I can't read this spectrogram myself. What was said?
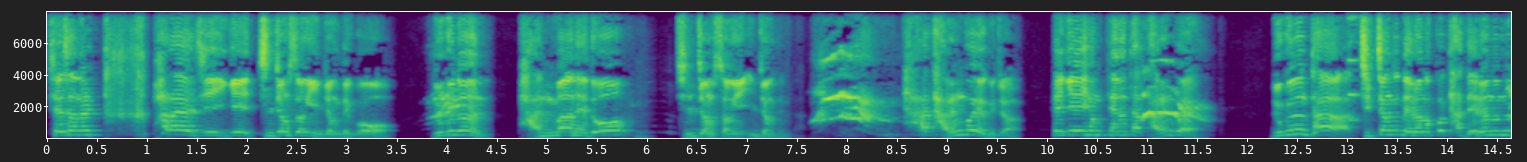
재산을 다 팔아야지 이게 진정성이 인정되고 누구는 반만 해도 진정성이 인정된다. 다 다른 거예요. 그죠? 회계의 형태는 다 다른 거예요. 누구는 다 직장도 내려놓고 다 내려놓는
